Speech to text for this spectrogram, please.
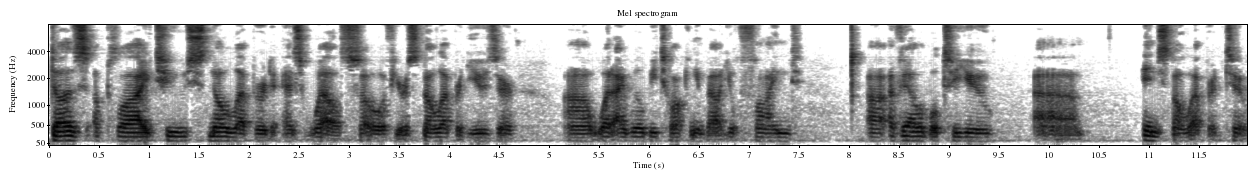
does apply to Snow Leopard as well. So if you're a Snow Leopard user, uh, what I will be talking about you'll find uh, available to you uh, in Snow Leopard too.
